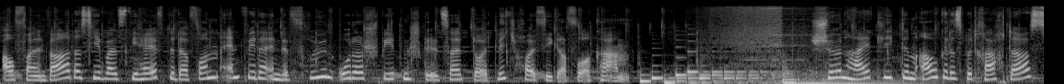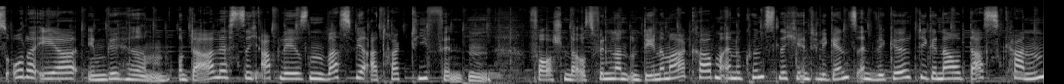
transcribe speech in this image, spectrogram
Auffallend war, dass jeweils die Hälfte davon entweder in der frühen oder späten Stillzeit deutlich häufiger vorkam. Schönheit liegt im Auge des Betrachters oder eher im Gehirn. Und da lässt sich ablesen, was wir attraktiv finden. Forschende aus Finnland und Dänemark haben eine künstliche Intelligenz entwickelt, die genau das kann.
